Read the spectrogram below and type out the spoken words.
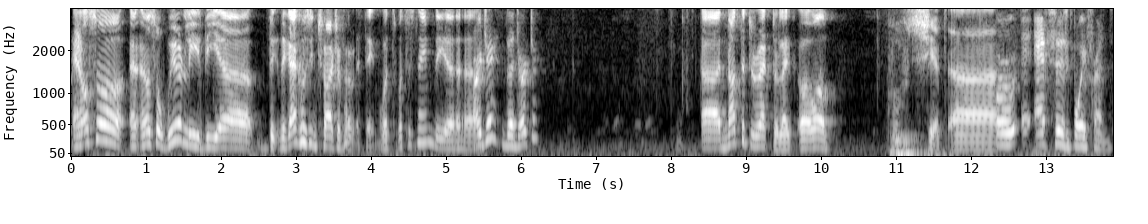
And also, and also, weirdly, the, uh, the the guy who's in charge of everything. What's what's his name? The uh, RJ, the director. uh, not the director. Like, oh well, oh shit. Uh, or ex's boyfriend,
